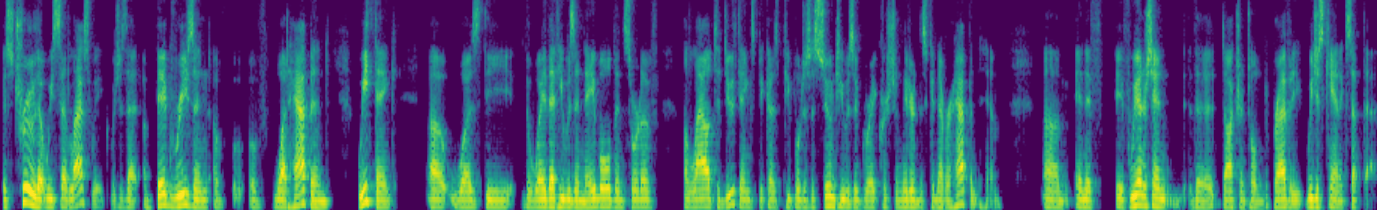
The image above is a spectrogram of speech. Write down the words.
is true that we said last week, which is that a big reason of of what happened, we think, uh, was the the way that he was enabled and sort of allowed to do things because people just assumed he was a great Christian leader. This could never happen to him. Um, and if if we understand the doctrine of total depravity, we just can't accept that.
